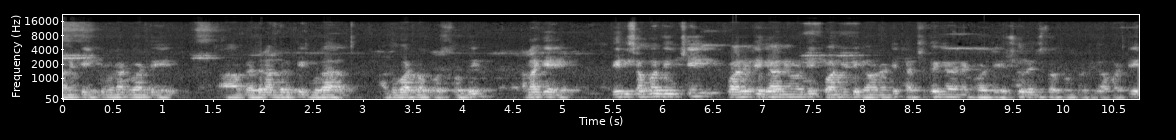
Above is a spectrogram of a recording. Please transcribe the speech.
మనకి ఇక్కడ ఉన్నటువంటి ప్రజలందరికీ కూడా అందుబాటులోకి వస్తుంది. అలాగే దీనికి సంబంధించి క్వాలిటీ కానివ్వండి క్వాంటిటీ కానివ్వండి ఖచ్చితంగానటువంటి ఇన్సూరెన్స్ తోటి ఉంటుంది కాబట్టి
